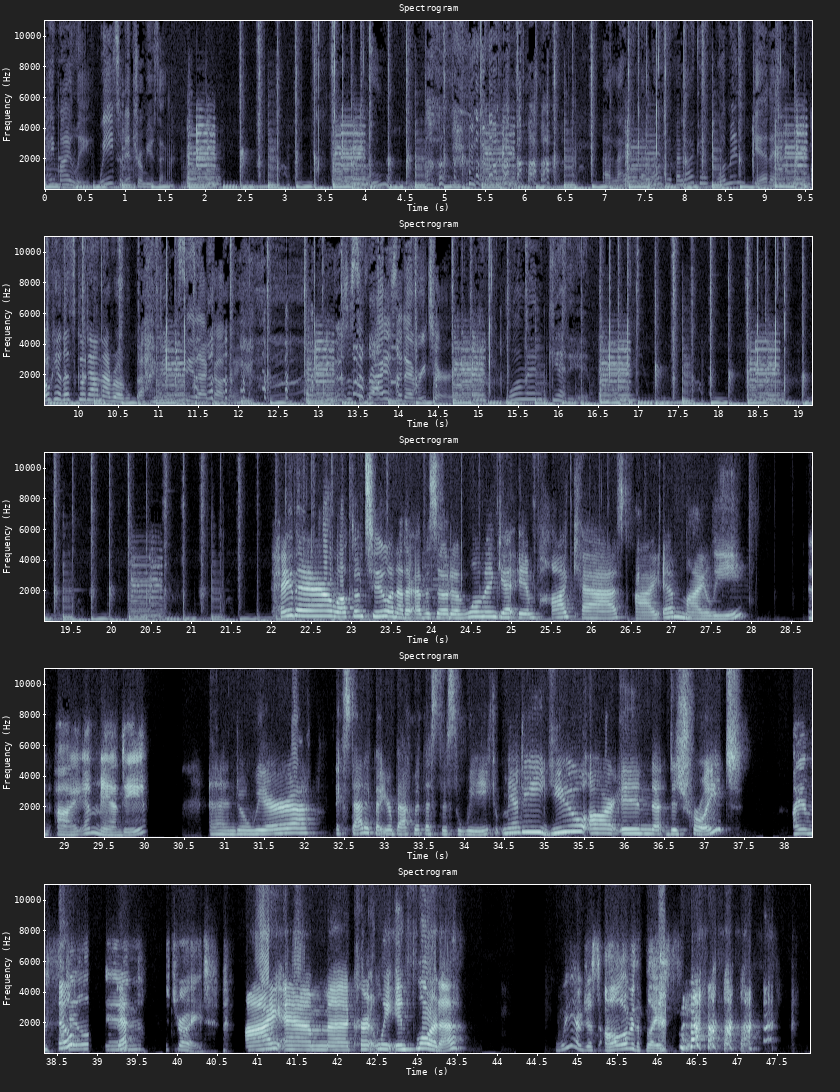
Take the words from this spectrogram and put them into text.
Hey, Miley, we need some intro music. Ooh. I like it, I like it, I like it. Woman, get it. Okay, let's go down that road. I didn't see that coming. There's a surprise at every turn. Woman, get it. Hey there, welcome to another episode of Woman Get It podcast. I am Miley, And I am Mandy. and we're uh, ecstatic that you're back with us this week. Mandy, you are in Detroit. I am Still? still in Yeah. Detroit. I am uh, currently in Florida. We are just all over the place.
